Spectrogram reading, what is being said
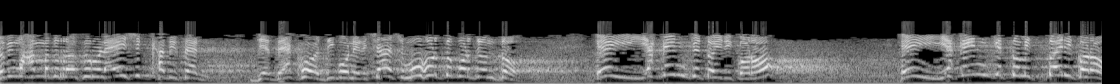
নবী মোহাম্মদুর রসুল এই শিক্ষা দিতেন যে দেখো জীবনের শেষ মুহূর্ত পর্যন্ত এই ইয়াকিনকে তৈরি করো, এই ইয়াকিনকে তুমি তৈরি করো,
